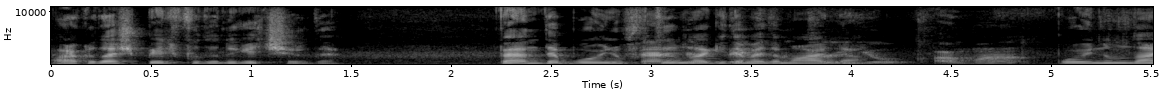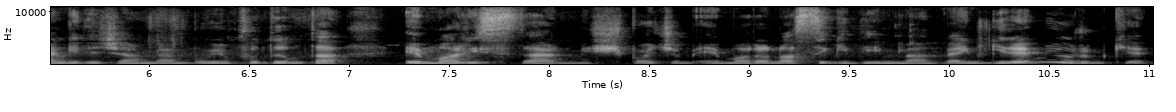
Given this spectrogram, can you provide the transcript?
Arkadaş bel fıdığını geçirdi. Ben de boynun fıdığına gidemedim hala. Yok ama Boynumdan gideceğim ben. Boyun fıdığım da MR istermiş. Bacım MR'a nasıl gideyim ben? Ben giremiyorum ki.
